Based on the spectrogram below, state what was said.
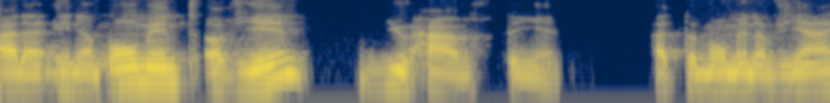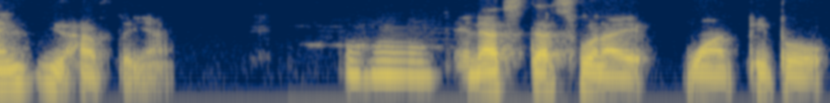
at a, in a moment of yin, you have the yin. At the moment of yang, you have the yang. Mm-hmm. And that's that's what I want people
